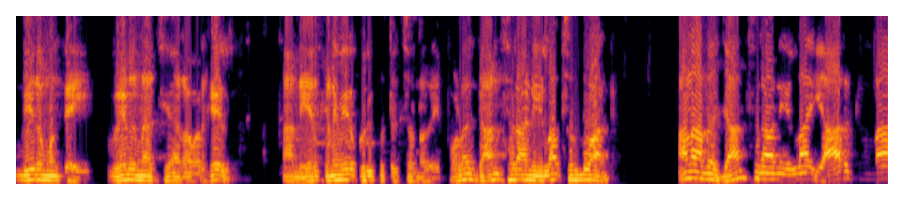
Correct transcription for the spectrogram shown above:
வீரமங்கை வேலுநாச்சியார் அவர்கள் நான் ஏற்கனவே குறிப்பிட்டு சொன்னதை போல ஜான்சிராணி எல்லாம் சொல்லுவாங்க. ஆனா அந்த ஜான்சிராணி எல்லாம் யாருக்குன்னா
